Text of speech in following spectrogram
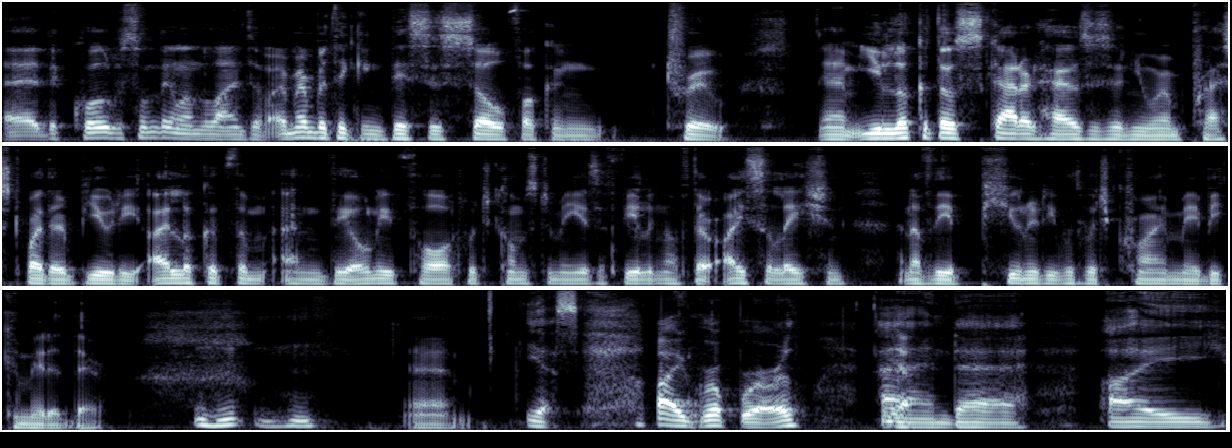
uh, the quote was something along the lines of, "I remember thinking this is so fucking true." Um, you look at those scattered houses and you are impressed by their beauty. I look at them and the only thought which comes to me is a feeling of their isolation and of the impunity with which crime may be committed there. Um, Yes, I grew up rural, and uh, I,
